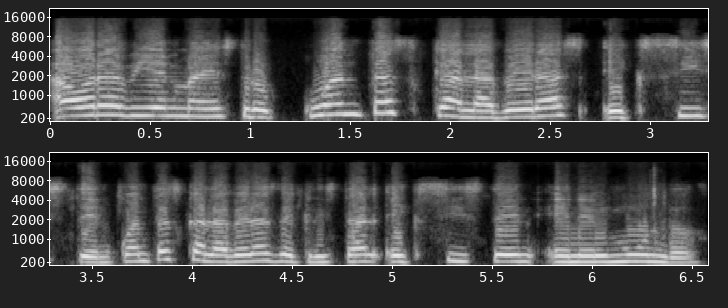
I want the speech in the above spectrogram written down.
Ahora bien, maestro, ¿cuántas calaveras existen? ¿Cuántas calaveras de cristal existen en el mundo?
